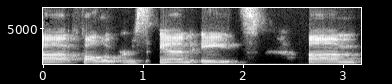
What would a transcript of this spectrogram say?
uh, followers and aides um,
